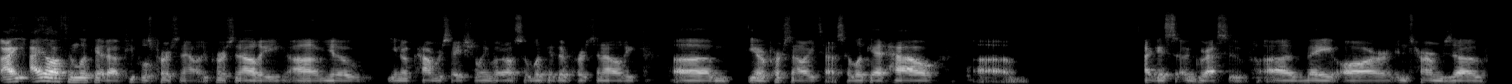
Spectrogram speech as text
I, I often look at uh, people's personality, personality, um, you know, you know, conversationally, but also look at their personality, um, you know, personality tests. I look at how, um, I guess, aggressive uh, they are in terms of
